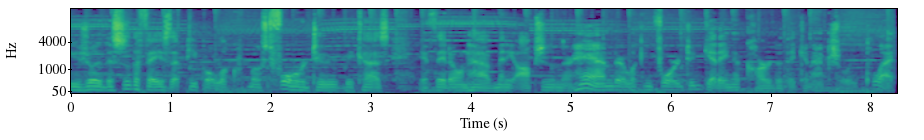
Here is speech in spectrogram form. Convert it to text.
Usually this is the phase that people look most forward to because if they don't have many options in their hand, they're looking forward to getting a card that they can actually play.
